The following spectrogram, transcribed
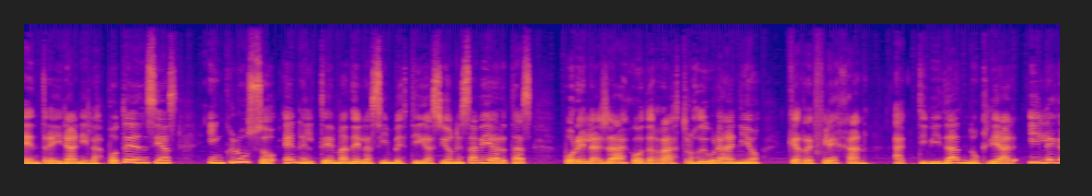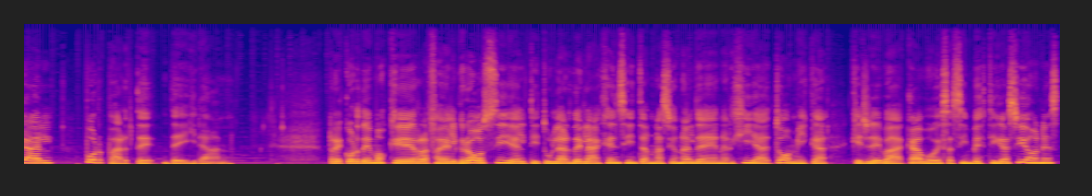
entre Irán y las potencias, incluso en el tema de las investigaciones abiertas por el hallazgo de rastros de uranio que reflejan actividad nuclear ilegal por parte de Irán. Recordemos que Rafael Grossi, el titular de la Agencia Internacional de Energía Atómica, que lleva a cabo esas investigaciones,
